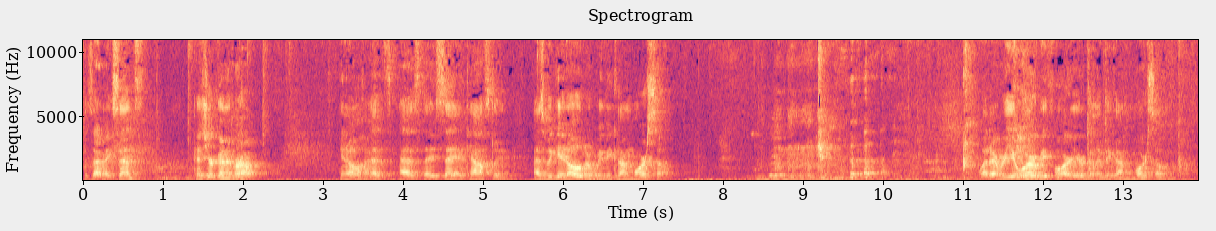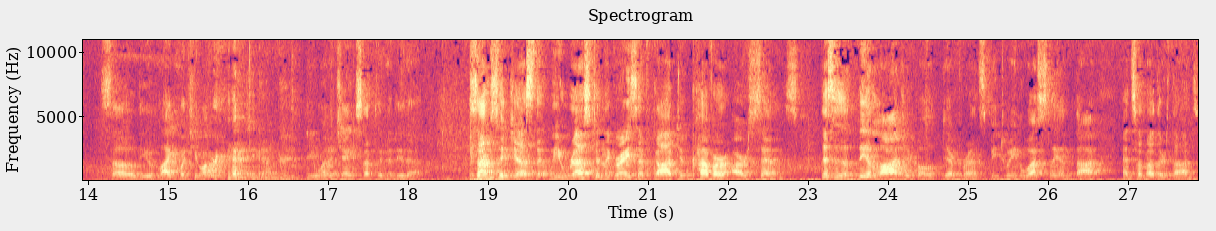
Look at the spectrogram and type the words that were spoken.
Does that make sense? Because you're going to grow you know, as, as they say in counseling, as we get older, we become more so. Whatever you were before, you're going to become more so. So, do you like what you are? do you want to change something to do that? Some suggest that we rest in the grace of God to cover our sins. This is a theological difference between Wesleyan thought and some other thoughts.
